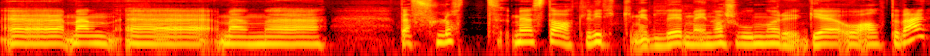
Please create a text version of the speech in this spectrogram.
eh, men, eh, men eh, det er flott med statlige virkemidler, med Innovasjon Norge og alt det der.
